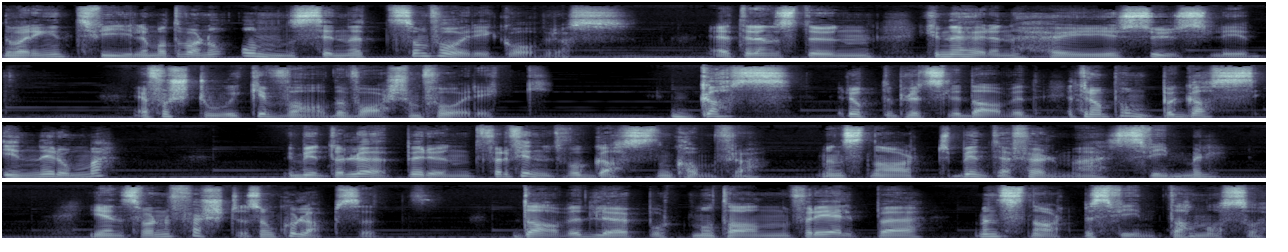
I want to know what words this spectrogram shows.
Det var ingen tvil om at det var noe ondsinnet som foregikk over oss. Etter en stund kunne jeg høre en høy suslyd. Jeg forsto ikke hva det var som foregikk. Gass! ropte plutselig David. Jeg tror han pumper gass inn i rommet. Vi begynte å løpe rundt for å finne ut hvor gassen kom fra men snart begynte jeg å føle meg svimmel. Jens var den første som kollapset. David løp bort mot han for å hjelpe, men snart besvimte han også.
